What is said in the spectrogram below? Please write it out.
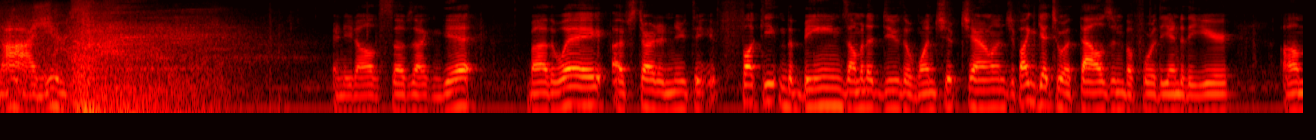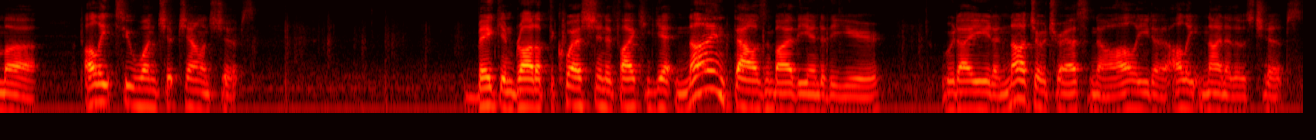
Nah, I need. I need all the subs I can get. By the way, I've started a new thing. Fuck eating the beans. I'm gonna do the one chip challenge. If I can get to a thousand before the end of the year, I'm uh, I'll eat two one chip challenge chips. Bacon brought up the question: if I can get nine thousand by the end of the year, would I eat a nacho tres? No, I'll eat a, I'll eat nine of those chips.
